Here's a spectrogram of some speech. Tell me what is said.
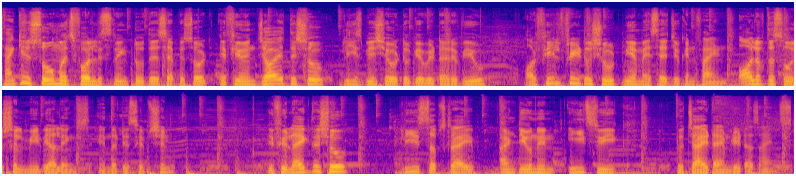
Thank you so much for listening to this episode. If you enjoyed the show, please be sure to give it a review or feel free to shoot me a message. You can find all of the social media links in the description. If you like the show, please subscribe and tune in each week to Chai Time Data Science.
